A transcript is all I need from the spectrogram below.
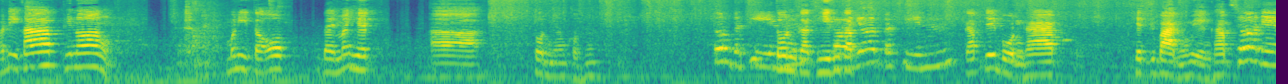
วัสดีครับพี่น้องมื่อนี้ตาอกได้มาเฮ็ดอ่าต้นหยังก่อนนะ ต้นกระถินต้นกฐินครับต่อยอดกระถินกับยายบุญครับเฮ็ดอยู่บ้านผมเองครับ โซ่เนี่ย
